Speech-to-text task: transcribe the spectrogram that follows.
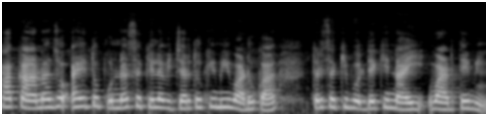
हा काना जो आहे तो पुन्हा सखीला विचारतो की मी वाढू का? तर सखी बोलते की नाही वाढते मी.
